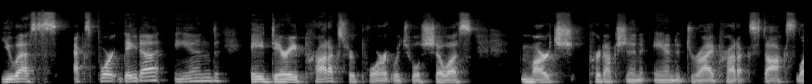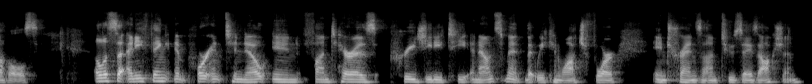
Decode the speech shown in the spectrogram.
US export data and a dairy products report, which will show us March production and dry product stocks levels. Alyssa, anything important to note in Fonterra's pre GDT announcement that we can watch for in trends on Tuesday's auction?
